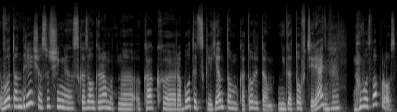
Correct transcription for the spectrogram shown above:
Вот Андрей сейчас очень сказал грамотно, как э, работать с клиентом, который там не готов терять. Угу. Ну вот вопрос.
